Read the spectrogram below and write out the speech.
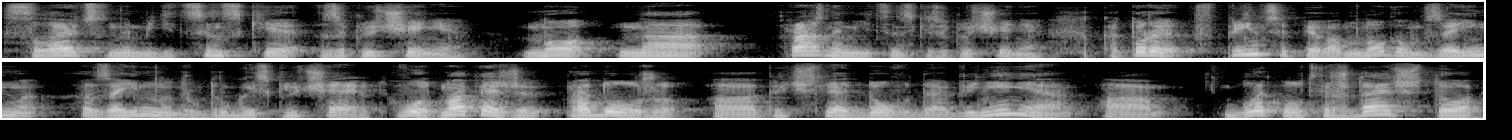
ссылаются на медицинские заключения, но на разные медицинские заключения, которые, в принципе, во многом взаимно, взаимно друг друга исключают. Вот, но опять же, продолжу э, перечислять доводы обвинения. Э, Блэквелл утверждает, что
